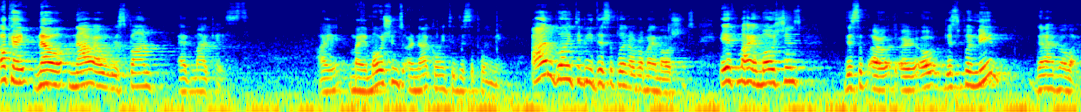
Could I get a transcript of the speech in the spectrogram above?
Okay, now now I will respond at my pace. I, my emotions are not going to discipline me. I'm going to be disciplined over my emotions. If my emotions dis- are, are, are discipline me, then I have no life.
